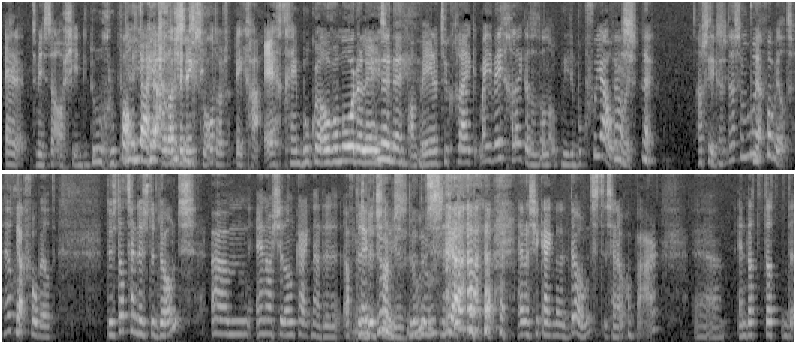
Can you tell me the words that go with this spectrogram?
En, tenminste, als je in die doelgroep valt. Ja, ja, Want als je denkt, slotter, ik ga echt geen boeken over moorden lezen. Nee, nee. Dan ben je natuurlijk gelijk... Maar je weet gelijk dat het dan ook niet een boek voor jou Nou, is. nee. Hartstikke. Dat is een mooi voorbeeld. Heel goed voorbeeld. Dus dat zijn dus de don'ts. Ehm, en als je dan kijkt naar de... Of de, Nee, de, de sorry, do's, de de do's. do's, ja. en als je kijkt naar de don'ts, er zijn ook een paar. Eh, en dat, dat, dat,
